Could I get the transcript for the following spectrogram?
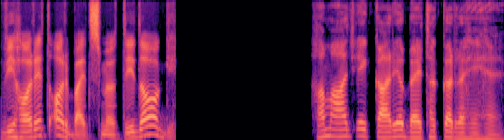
Vi har et arbeidsmøte i dag. हम आज एक कार्य बैठक कर रहे हैं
